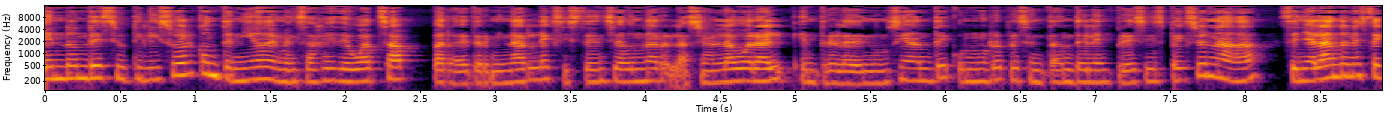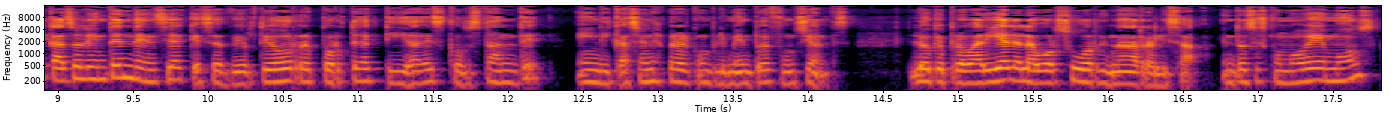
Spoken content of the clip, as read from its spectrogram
en donde se utilizó el contenido de mensajes de WhatsApp para determinar la existencia de una relación laboral entre la denunciante con un representante de la empresa inspeccionada, señalando en este caso la Intendencia que se advirtió reporte de actividades constante e indicaciones para el cumplimiento de funciones, lo que probaría la labor subordinada realizada. Entonces, como vemos,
